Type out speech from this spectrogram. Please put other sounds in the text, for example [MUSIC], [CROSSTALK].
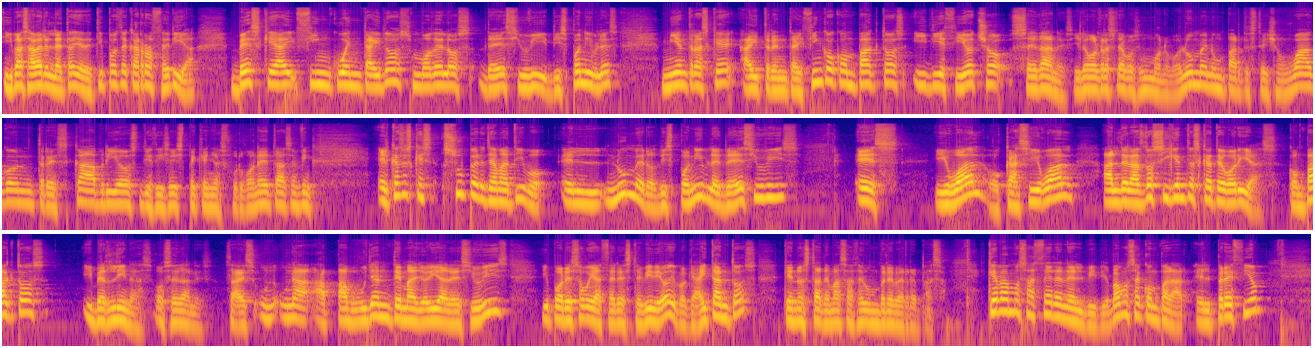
y vas a ver el detalle de tipos de carrocería, ves que hay 52 modelos de SUV disponibles, mientras que hay 35 compactos y 18 sedanes. Y luego el resto ya pues un monovolumen, un part station wagon, 3 cabrios, 16 pequeñas furgonetas, en fin. El caso es que es súper llamativo. El número disponible de SUVs es igual o casi igual al de las dos siguientes categorías, compactos y berlinas o sedanes. O sea, es una apabullante mayoría de SUVs y por eso voy a hacer este vídeo hoy, porque hay tantos que no está de más hacer un breve repaso. ¿Qué vamos a hacer en el vídeo? Vamos a comparar el precio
